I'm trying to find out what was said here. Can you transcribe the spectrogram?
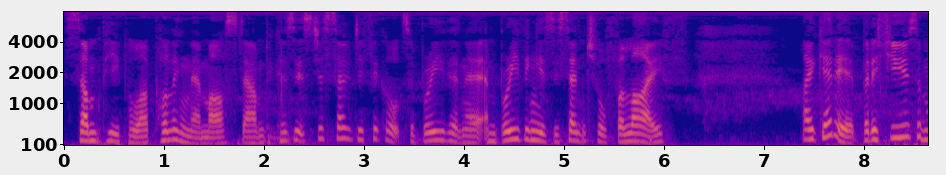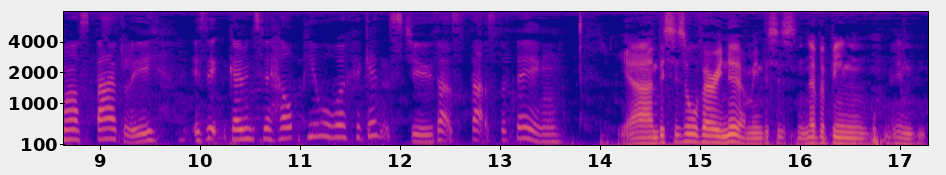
some people are pulling their masks down because it's just so difficult to breathe in it. And breathing is essential for life. I get it, but if you use a mask badly, is it going to help you or work against you? That's that's the thing. Yeah, and this is all very new. I mean, this has never been in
